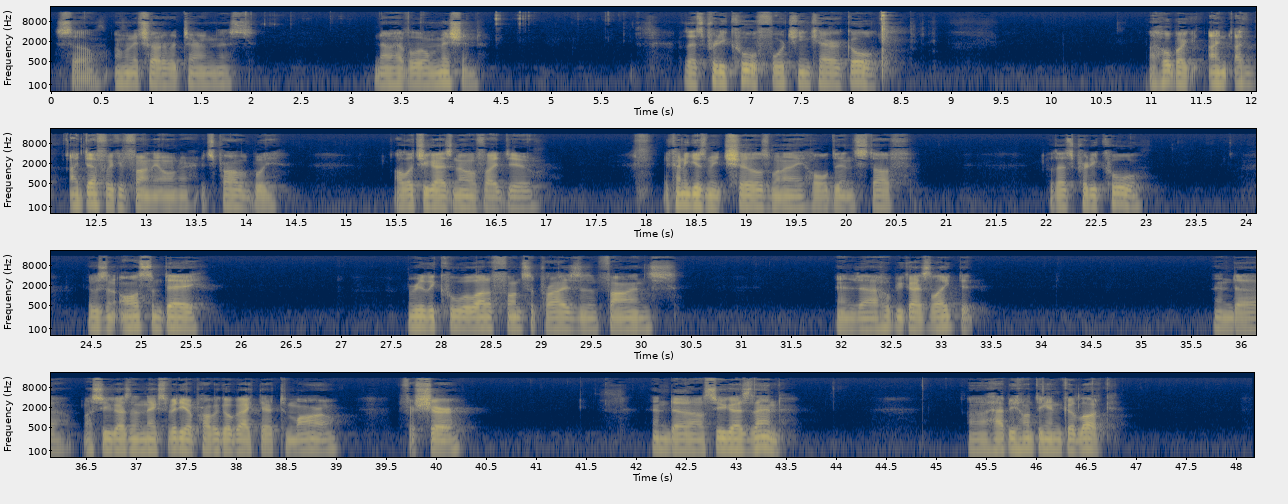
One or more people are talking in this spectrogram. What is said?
So I'm gonna try to return this. Now I have a little mission. But that's pretty cool, 14 karat gold. I hope I, I, I, I definitely could find the owner. It's probably, I'll let you guys know if I do. It kind of gives me chills when I hold it and stuff. But that's pretty cool. It was an awesome day really cool. A lot of fun surprises and finds. And uh, I hope you guys liked it. And uh, I'll see you guys in the next video. I'll probably go back there tomorrow for sure. And uh, I'll see you guys then. Uh, happy hunting and good luck.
